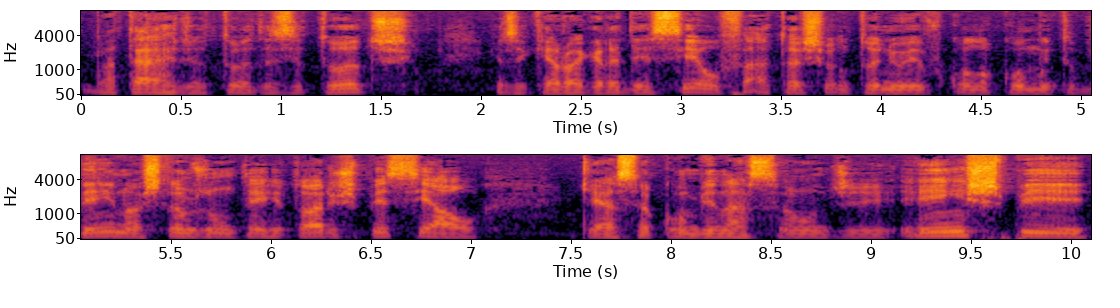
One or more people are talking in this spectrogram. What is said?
Boa tarde a todas e todos. Quer dizer, quero agradecer ao fato, acho que o Antônio Evo colocou muito bem, nós estamos num território especial, que é essa combinação de ENSP,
